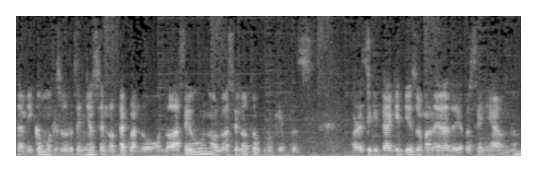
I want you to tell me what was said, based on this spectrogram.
también como que su reseña se nota cuando lo hace uno o lo hace el otro, porque pues ahora sí que cada quien tiene su manera de reseñar, ¿no?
